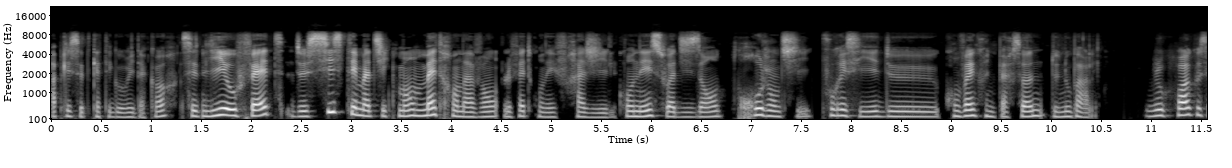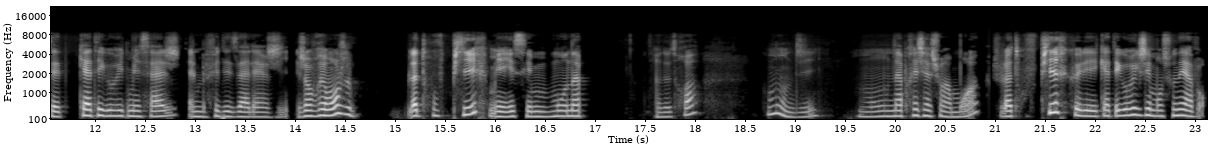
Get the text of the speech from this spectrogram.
appeler cette catégorie, d'accord? C'est lié au fait de systématiquement mettre en avant le fait qu'on est fragile, qu'on est soi-disant trop gentil pour essayer de convaincre une personne de nous parler. Je crois que cette catégorie de messages, elle me fait des allergies. Genre vraiment, je la trouve pire, mais c'est mon... Ap... 1, 2, 3 Comment on dit? Mon appréciation à moi. Je la trouve pire que les catégories que j'ai mentionnées avant.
